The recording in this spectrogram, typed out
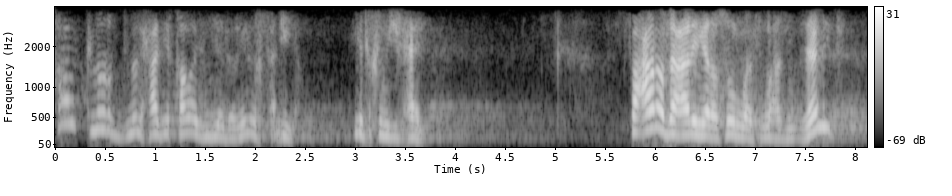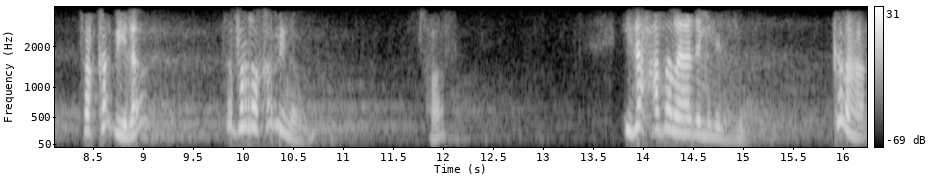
قالت له رد له الحديقة وزيادة غير الخلية هي تقيم في حالي. فعرض عليه رسول الله صلى الله عليه وسلم ذلك فقبل ففرق بينهم. صار إذا حصل هذا من الزوج كره.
